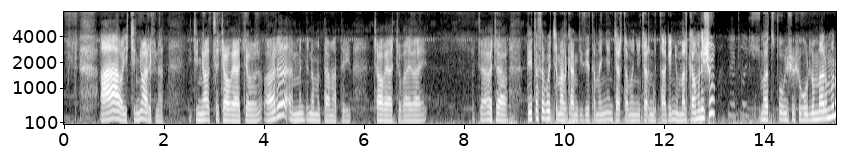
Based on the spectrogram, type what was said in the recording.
አዎ ይችኛው አሪፍ ናት። ይችኛው ቻው በያቸው። አረ ምንድን ነው የምታማትቢው? ቻው bye bye። ቻው ቻው። ቤተሰቦች መልካም ጊዜ ተመኘን። ቸር ተመኙ፣ ቸር እንድታገኙ። መልካሙን እሹ መጥፎውን ሽሹ፣ ሁሉም መርምሩ፣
